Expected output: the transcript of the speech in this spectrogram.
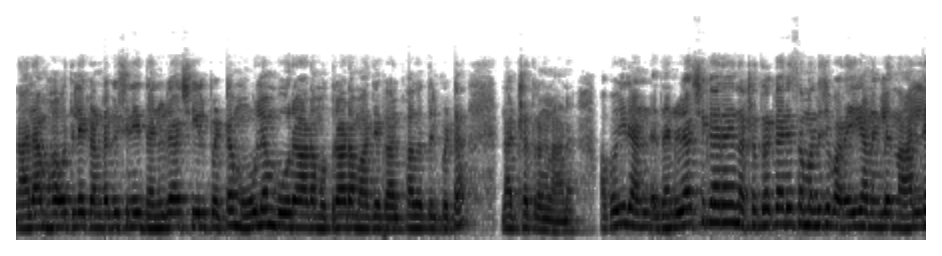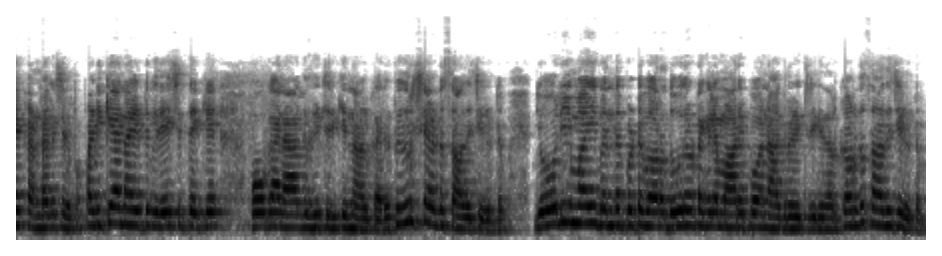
നാലാം ഭാവത്തിലെ കണ്ടകശനി ധനുരാശിയിൽപ്പെട്ട മൂലം പൂരാടം ഉത്രാടം ആദ്യ കാൽഭാഗത്തിൽപ്പെട്ട നക്ഷത്രങ്ങളാണ്. അപ്പോൾ ഈ രണ്ട് ധനുരാശിക്കാരായ നക്ഷത്രക്കാരെ സംബന്ധിച്ച് പറയുകയാണെങ്കിൽ നാലിലെ കണ്ടകശനി ഇപ്പോൾ പഠിക്കാനായിട്ട് വിദേശത്തേക്ക് പോകാൻ ആഗ്രഹിച്ചിരിക്കുന്ന ആൾക്കാർ തീർച്ചയായിട്ടും സാധിച്ചു കിട്ടും. ജോലിയുമായി ബന്ധപ്പെട്ട് വേറെ ദൂരോട്ടെങ്കിലും മാറിപ്പോകാൻ ആഗ്രഹിച്ചിരിക്കുന്നവർക്ക് അവർക്ക് സാധിച്ചു കിട്ടും.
